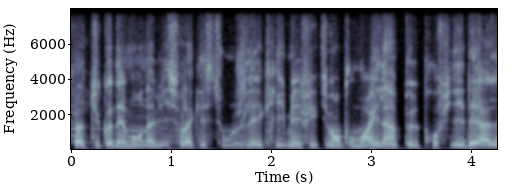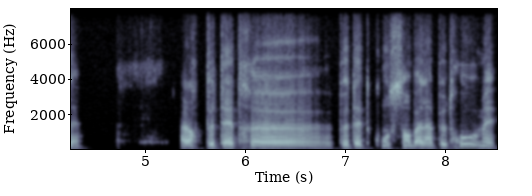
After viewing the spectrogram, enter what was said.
enfin, tu connais mon avis sur la question, je l'ai écrit, mais effectivement, pour moi, il a un peu le profil idéal. Alors peut-être euh, peut-être qu'on s'emballe un peu trop, mais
